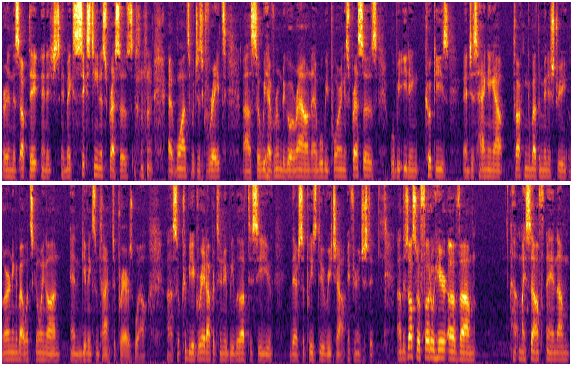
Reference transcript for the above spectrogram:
or in this update, and it, it makes 16 espressos at once, which is great. Uh, so we have room to go around, and we'll be pouring espressos. We'll be eating cookies and just hanging out, talking about the ministry, learning about what's going on, and giving some time to prayer as well. Uh, so it could be a great opportunity. We'd love to see you there. So please do reach out if you're interested. Uh, there's also a photo here of um, uh, myself, and I'm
